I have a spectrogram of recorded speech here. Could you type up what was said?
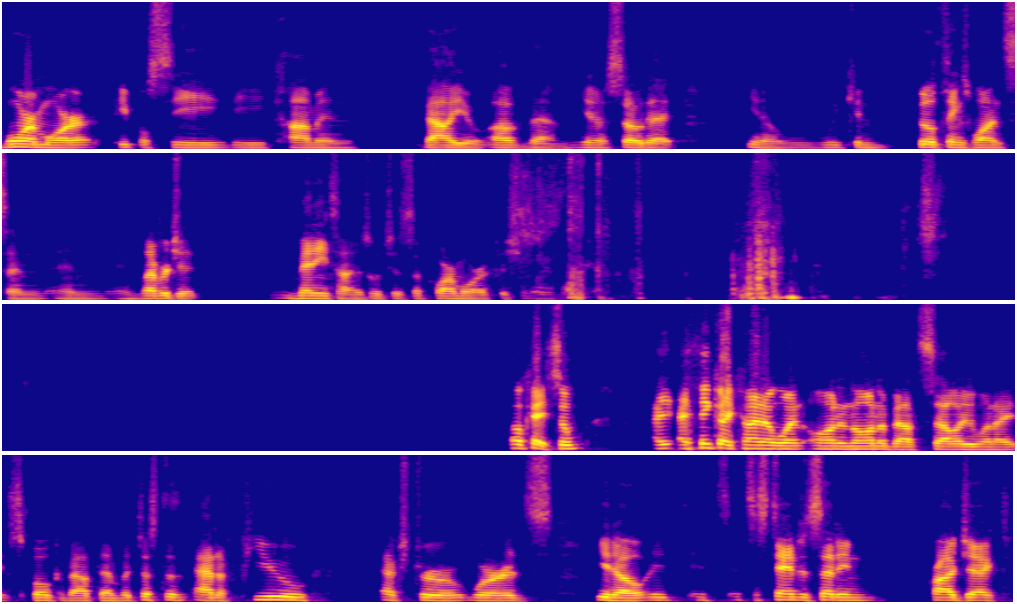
more and more people see the common value of them, you know, so that, you know, we can build things once and, and, and leverage it many times, which is a far more efficient way of working. Okay, so I, I think I kind of went on and on about SALI when I spoke about them, but just to add a few extra words, you know, it, it's it's a standard setting project.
